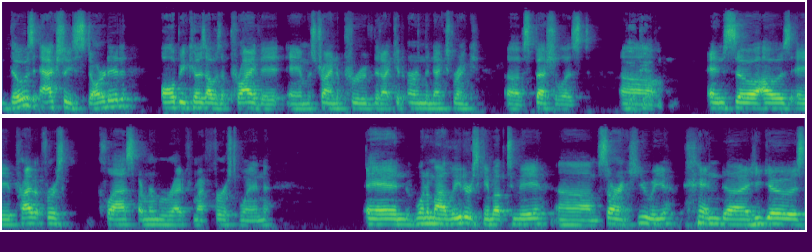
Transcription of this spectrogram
those actually started all because I was a private and was trying to prove that I could earn the next rank of specialist. Okay. Um, and so I was a private first class, if I remember right, for my first win. And one of my leaders came up to me, um, Sergeant Huey, and uh, he goes,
